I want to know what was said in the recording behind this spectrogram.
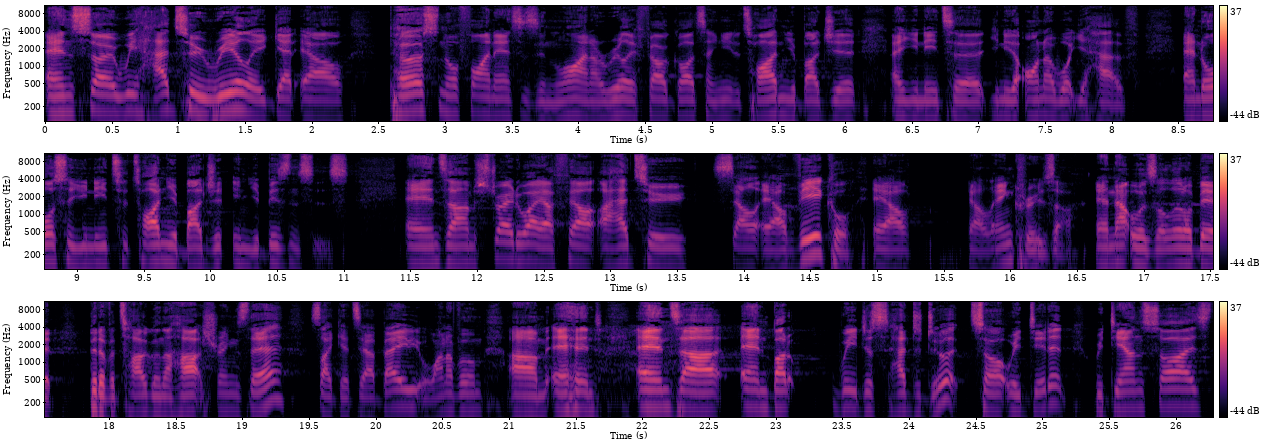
And so we had to really get our personal finances in line. I really felt God saying you need to tighten your budget and you need to, you need to honor what you have. And also you need to tighten your budget in your businesses. And um, straight away I felt I had to sell our vehicle, our our Land Cruiser, and that was a little bit bit of a tug on the heartstrings there. It's like it's our baby, one of them, um, and and uh, and but we just had to do it. So we did it. We downsized.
